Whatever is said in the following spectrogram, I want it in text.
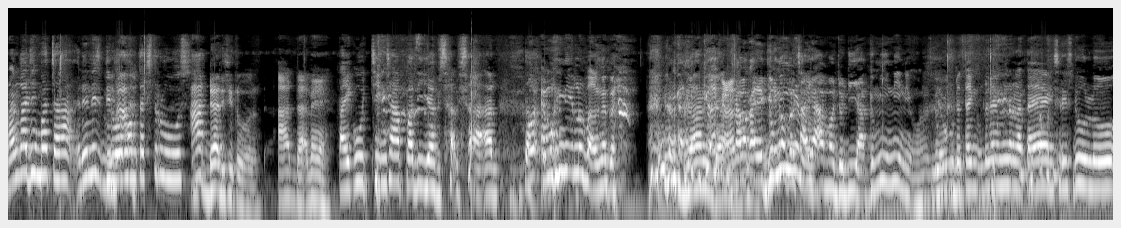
Rangga aja yang baca ini di luar konteks terus. Ada di situ. Ada nih. tai kucing siapa dia? Bisa bisaan Oh, emang ini lu banget. Enggak enggak. Kalau kayak gini gue percaya sama zodiak. Gemini nih oh. ya udah teng udah yang bener lah teng. Serius dulu.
